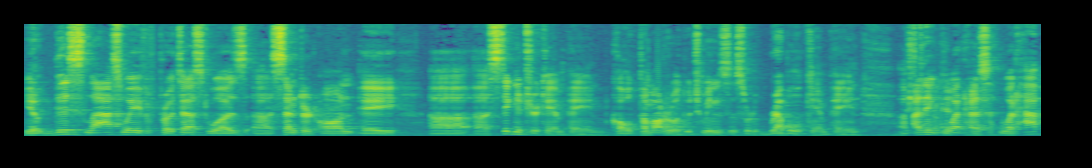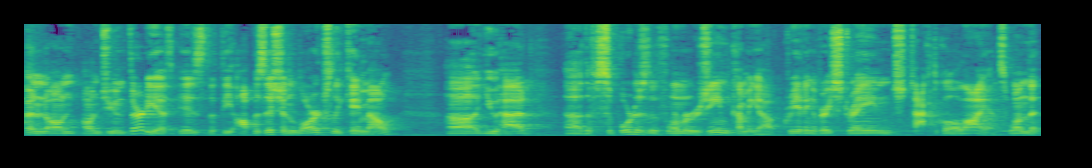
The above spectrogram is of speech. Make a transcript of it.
you know, this last wave of protest was uh, centered on a, uh, a signature campaign called Tamarrud, which means a sort of rebel campaign. Uh, I think what has what happened on, on June 30th is that the opposition largely came out. Uh, you had uh, the supporters of the former regime coming out, creating a very strange tactical alliance, one that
